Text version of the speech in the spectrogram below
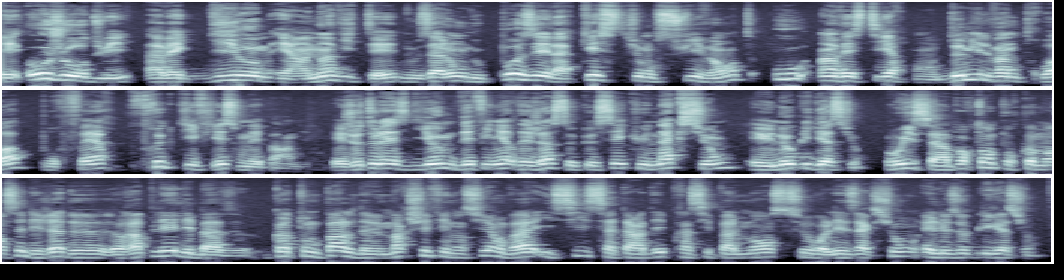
Et aujourd'hui, avec Guillaume et un invité, nous allons nous poser la question suivante, où investir en 2023 pour faire fructifier son épargne? Et je te laisse, Guillaume, définir déjà ce que c'est qu'une action et une obligation. Oui, c'est important pour commencer déjà de rappeler les bases. Quand on parle de marché financier, on va ici s'attarder principalement sur les actions et les obligations.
